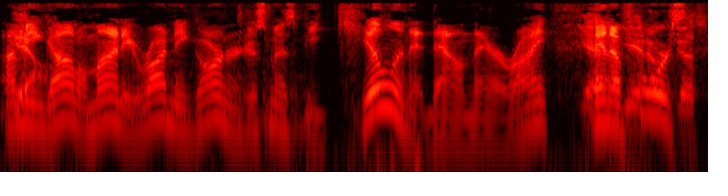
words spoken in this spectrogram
I Yeah. mean, God Almighty, Rodney Garner just must be killing it down there, right? Yeah, and of you know, course, just-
